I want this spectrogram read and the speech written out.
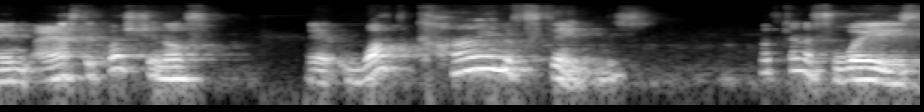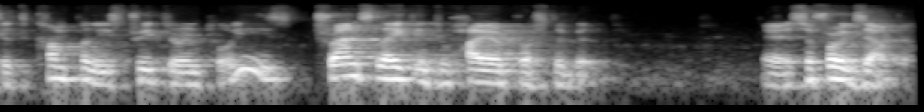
And I asked the question of uh, what kind of things what kind of ways that companies treat their employees translate into higher profitability? Uh, so for example,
